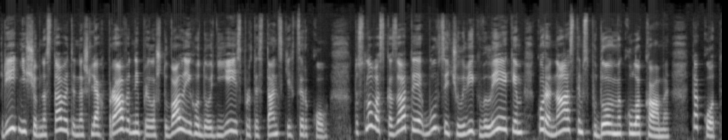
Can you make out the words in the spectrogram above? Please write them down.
Рідні, щоб наставити на шлях праведний, прилаштували його до однієї з протестантських церков. До слова сказати, був цей чоловік великим, коренастим, з пудовими кулаками. Так от,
